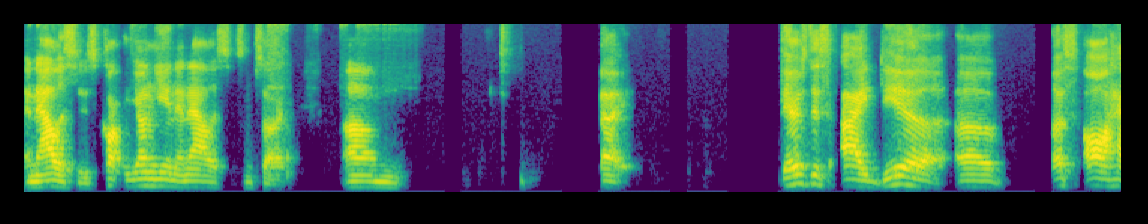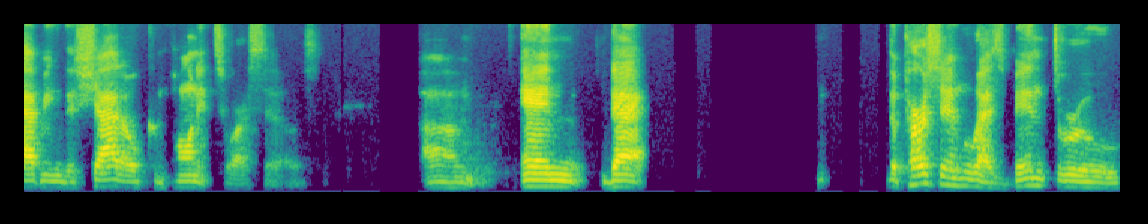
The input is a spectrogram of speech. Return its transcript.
analysis, Jungian analysis, I'm sorry. Um, uh, there's this idea of us all having the shadow component to ourselves. Um, and that the person who has been through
